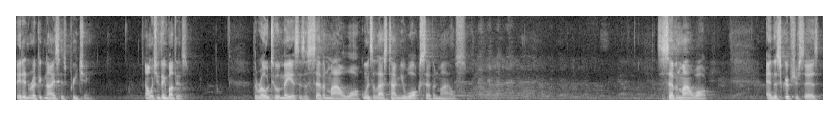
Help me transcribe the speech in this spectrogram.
they didn't recognize His preaching. I want you to think about this. The road to Emmaus is a seven mile walk. When's the last time you walked seven miles? It's a seven mile walk. And the scripture says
